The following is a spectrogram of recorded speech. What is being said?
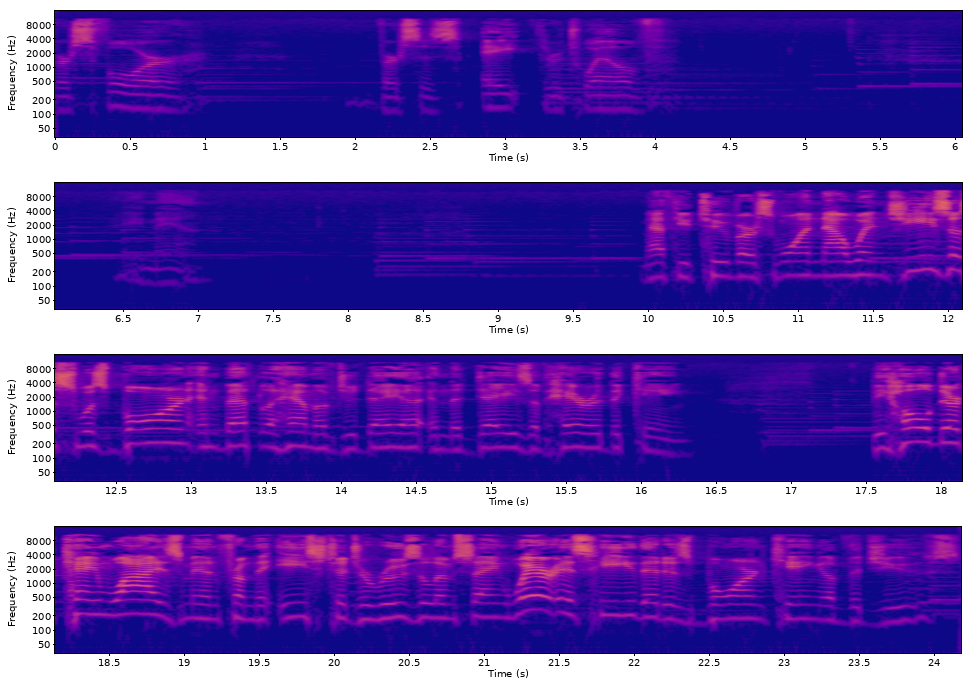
verse 4, verses 8 through 12. Amen. Matthew 2, verse 1. Now, when Jesus was born in Bethlehem of Judea in the days of Herod the king, Behold, there came wise men from the east to Jerusalem, saying, Where is he that is born King of the Jews?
